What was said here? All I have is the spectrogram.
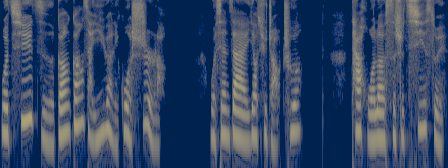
我妻子刚刚在医院里过世了，我现在要去找车。她活了四十七岁。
